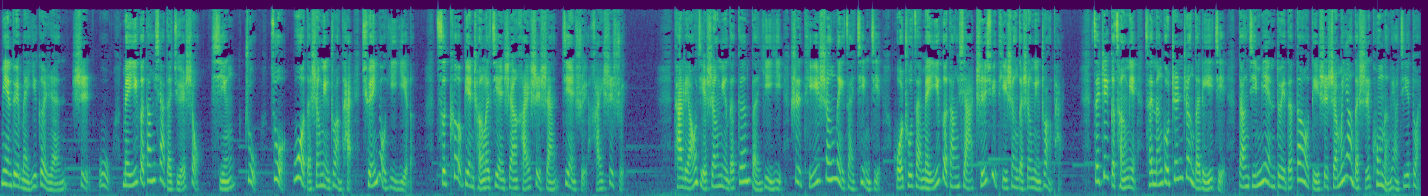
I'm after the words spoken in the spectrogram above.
面对每一个人事物，每一个当下的觉受行住。坐卧的生命状态全有意义了，此刻变成了见山还是山，见水还是水。他了解生命的根本意义是提升内在境界，活出在每一个当下持续提升的生命状态，在这个层面才能够真正的理解当今面对的到底是什么样的时空能量阶段。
